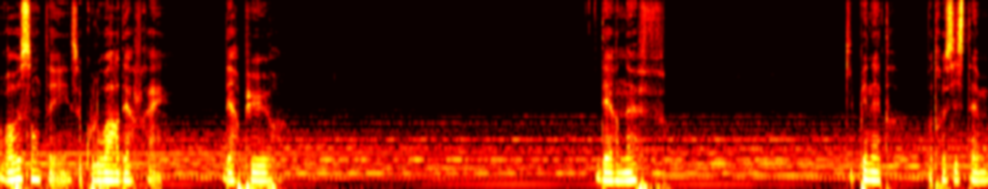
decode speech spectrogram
ressentez ce couloir d'air frais, d'air pur, d'air neuf pénètre votre système.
